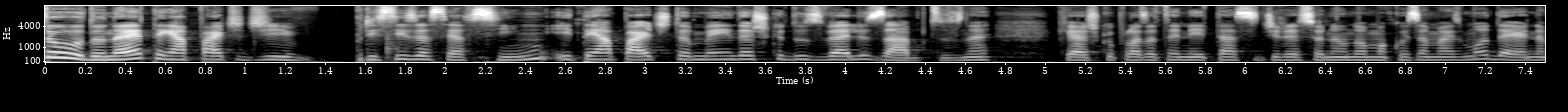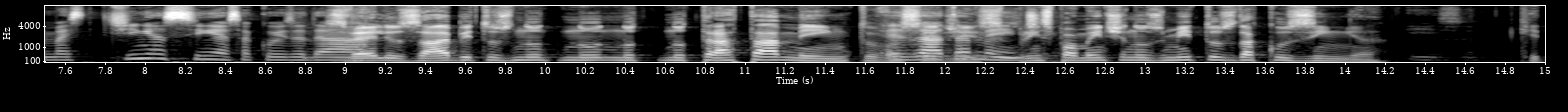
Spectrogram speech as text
tudo, né? Tem a parte de precisa ser assim e tem a parte também acho que dos velhos hábitos, né? Que acho que o Plaza Atene está se direcionando a uma coisa mais moderna, mas tinha sim essa coisa da Os velhos hábitos no, no, no, no tratamento, você Exatamente. diz, principalmente nos mitos da cozinha. Isso. Que,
